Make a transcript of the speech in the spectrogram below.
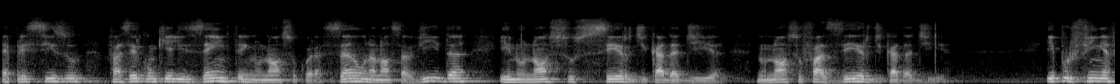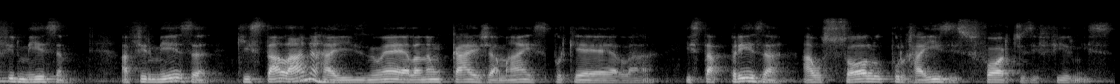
é preciso fazer com que eles entrem no nosso coração, na nossa vida e no nosso ser de cada dia, no nosso fazer de cada dia. E por fim, a firmeza. A firmeza que está lá na raiz, não é? Ela não cai jamais porque ela está presa ao solo por raízes fortes e firmes.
